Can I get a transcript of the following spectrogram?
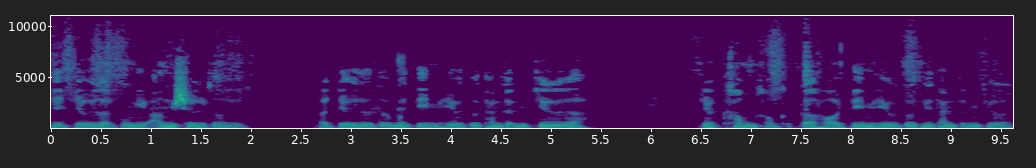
chị chửi là cũng như ân sư thôi. Và chửi tôi tôi mới tìm hiểu tôi thanh tịnh chưa? Chứ không không có cơ hội tìm hiểu tôi thi thanh tịnh chưa?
